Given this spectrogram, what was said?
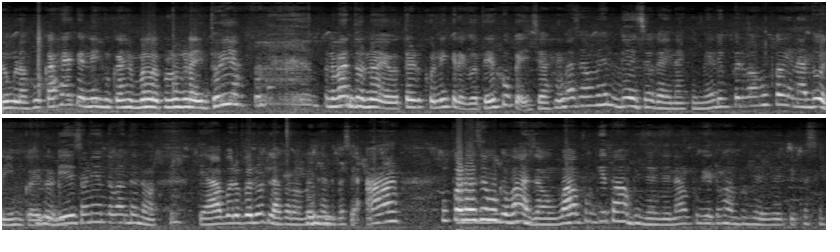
લુગડા હુકાહે કે નહીં હુકાહે બલક લુગડા ઈ ધોયા. અને વાંધો ન આવ્યો તડકો નીકળે ગયો તે હુકાઈ જાય પાછા અમે બે જગાઈ નાખી મેળી ઉપર હું કઈ ના દોરી હું કઈ બે જણી તો વાંધો ન તે આ બરોબર રોટલા કરવા બેઠા પછી આ ઉપર જવું કે વાં જાઉં વાં પૂગીએ તો આ ભીજાઈ જાય ના પૂગીએ તો વાં ભીજાઈ જાય પછી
